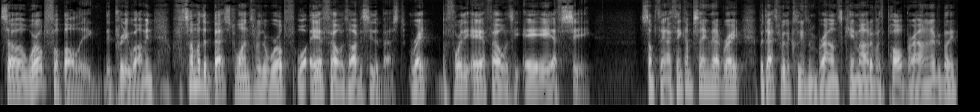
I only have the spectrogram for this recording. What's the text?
So World Football League did pretty well. I mean, some of the best ones were the World. Well, AFL was obviously the best. Right before the AFL was the AAFC something. I think I'm saying that right, but that's where the Cleveland Browns came out of with Paul Brown and everybody.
